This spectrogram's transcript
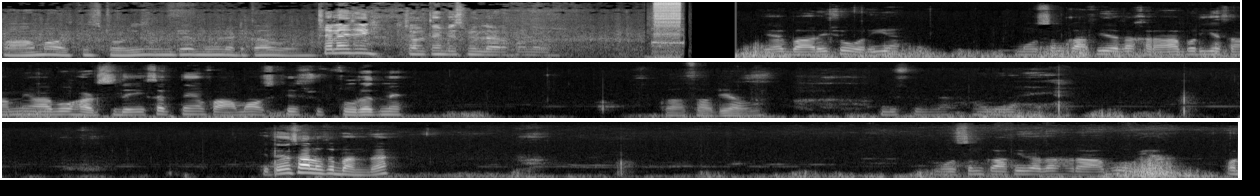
फार्म हाउस की स्टोरी सुन के मुँह लटका हुआ है। चलें जी चलते हैं बिस्मिल्लाह यार बारिश हो रही है। मौसम काफ़ी ज़्यादा ख़राब हो रही है सामने आप वो हट्स देख सकते हैं फार्म हाउस की सूरत में। पास आ गया हो। कितने सालों से बंद है? मौसम काफ़ी ज़्यादा ख़राब हो गया। और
